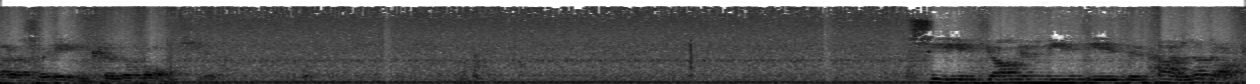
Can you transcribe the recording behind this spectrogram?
vara så enkel och barnslig? Se, jag är med eder alla dagar.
